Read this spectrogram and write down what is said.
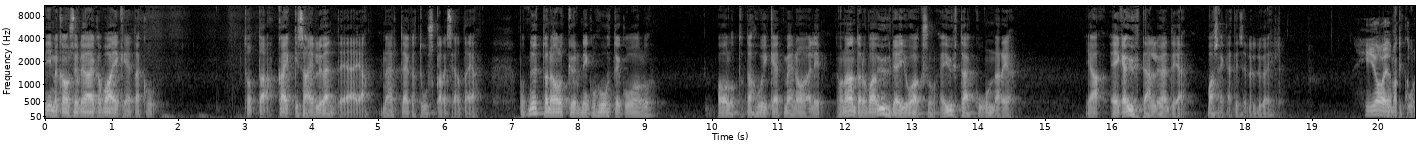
viime kausi oli aika vaikeaa, kun tota, kaikki sai lyöntejä ja näytti aika tuskalliselta. Ja, mutta nyt on ollut kyllä niin kuin huhtikuun ollut, ollut tota huikeat menoa, eli on antanut vain yhden juoksun, ei yhtään kuunnaria, ja eikä yhtään lyöntiä vasenkätiselle lyöjille. Joo, ja mä, mun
